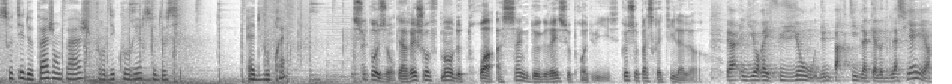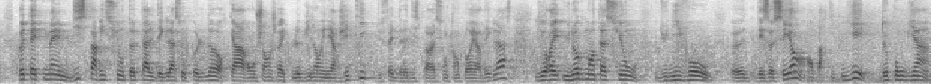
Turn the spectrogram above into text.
sauter de page en page pour découvrir ce dossier. Êtes-vous prêts? Supposons qu'un réchauffement de 3 à 5 degrés se produise. Que se passerait-il alors? Il y aurait fusion d'une partie de la calotte glaciaire, peut-être même disparition totale des glaces au pôle Nord, car on changerait le bilan énergétique du fait de la disparition temporaire des glaces. Il y aurait une augmentation du niveau euh, des océans, en particulier, de combien?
